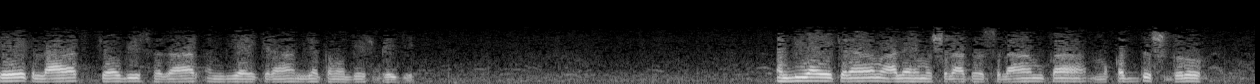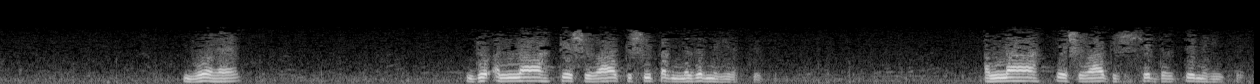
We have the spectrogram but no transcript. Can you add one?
ایک لاکھ چوبیس ہزار انبیاء کرام یا کم و بیش بھیجے۔ انبیاء کرام علیہ السلاط والسلام کا مقدس گروہ وہ ہے جو اللہ کے سوا کسی پر نظر نہیں رکھتے تھے۔ اللہ کے سوا کسی سے ڈرتے نہیں تھے۔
